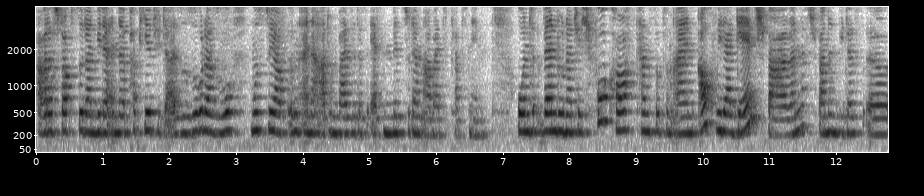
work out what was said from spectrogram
Aber das stoppst du dann wieder in eine Papiertüte. Also so oder so musst du ja auf irgendeine Art und Weise das Essen mit zu deinem Arbeitsplatz nehmen. Und wenn du natürlich vorkochst, kannst du zum einen auch wieder Geld sparen. Ist spannend, wie das äh,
